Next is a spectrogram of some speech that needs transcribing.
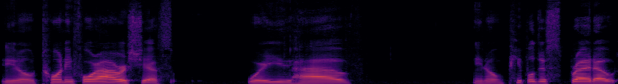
you know, 24 hour shifts where you have, you know, people just spread out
